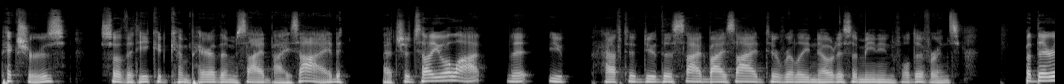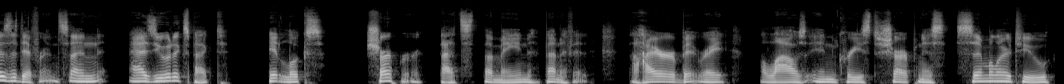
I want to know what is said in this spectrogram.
pictures so that he could compare them side by side. That should tell you a lot that you have to do this side by side to really notice a meaningful difference. But there is a difference. And as you would expect, it looks sharper. That's the main benefit. The higher bit rate allows increased sharpness, similar to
